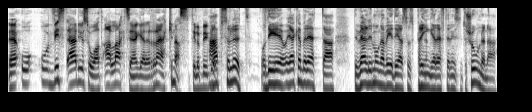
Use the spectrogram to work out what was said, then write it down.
Eh, och, och visst är det ju så att alla aktieägare räknas till att bygga upp. Absolut. Och, det, och jag kan berätta, det är väldigt många vd som springer efter institutionerna.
